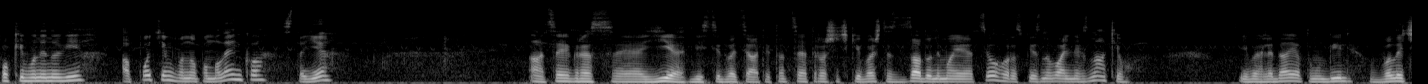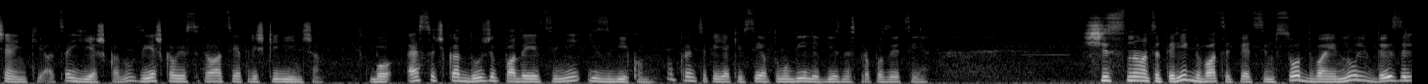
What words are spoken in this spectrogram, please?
поки вони нові, а потім воно помаленько стає. А, це якраз е, є 220 то це трошечки, бачите, ззаду немає цього розпізнавальних знаків. І виглядає автомобіль величенький, а це Єшка. Ну, з Єшкою ситуація трішки інша. Бо Есочка дуже падає в ціні і з віком. Ну, в принципі, як і всі автомобілі, бізнес-пропозиції. 16 рік, 25700, 2.0, дизель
